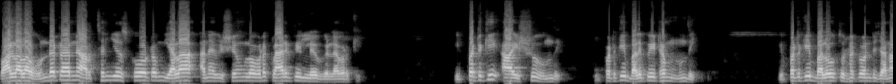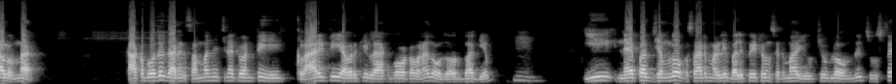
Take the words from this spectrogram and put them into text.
వాళ్ళు అలా ఉండటాన్ని అర్థం చేసుకోవటం ఎలా అనే విషయంలో కూడా క్లారిటీ లేవు వీళ్ళెవరికి. ఇప్పటికీ ఆ ఇష్యూ ఉంది. ఇప్పటికీ బలిపీఠం ఉంది. ఇప్పటికీ బలవుతున్నటువంటి జనాలు ఉన్నారు. కాకపోతే దానికి సంబంధించినటువంటి క్లారిటీ ఎవరికి లేకపోవటం అనేది ఒక దౌర్భాగ్యం. ఈ నేపథ్యంలో ఒకసారి మళ్ళీ బలిపీఠం సినిమా యూట్యూబ్లో ఉంది. చూస్తే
